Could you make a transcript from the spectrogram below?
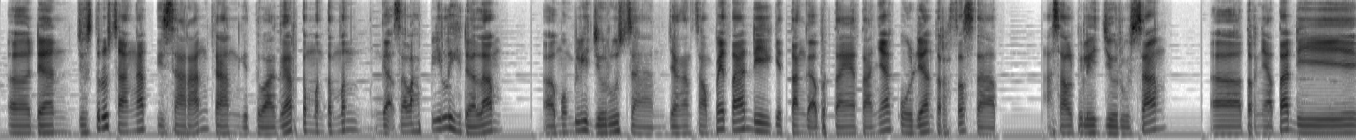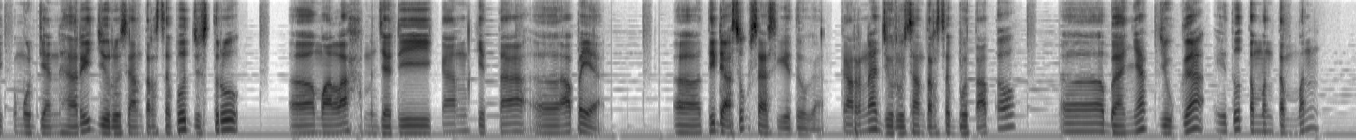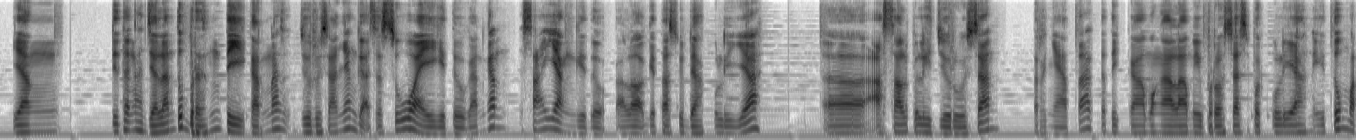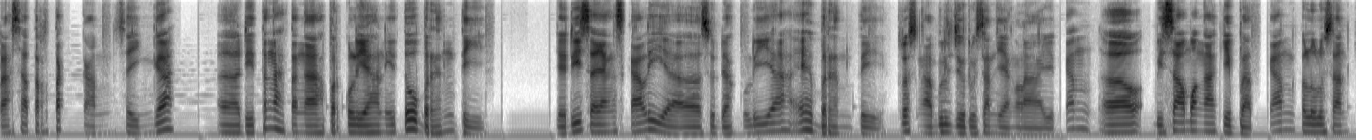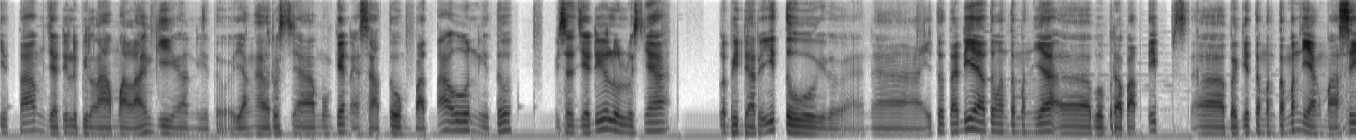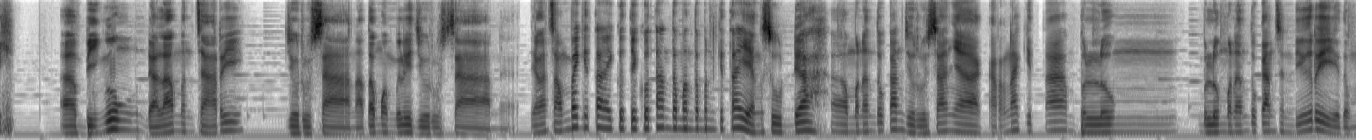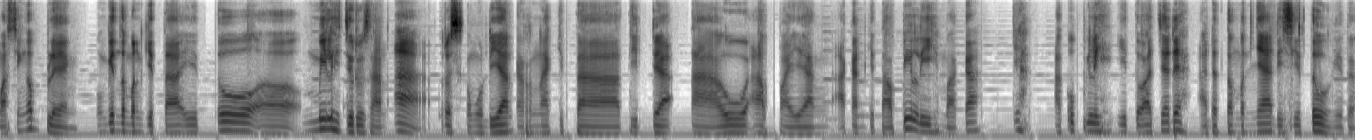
uh, dan justru sangat disarankan gitu agar teman-teman nggak salah pilih dalam uh, memilih jurusan. Jangan sampai tadi kita nggak bertanya-tanya kemudian tersesat. Asal pilih jurusan uh, ternyata di kemudian hari jurusan tersebut justru uh, malah menjadikan kita uh, apa ya uh, tidak sukses gitu kan karena jurusan tersebut atau uh, banyak juga itu teman-teman yang di tengah jalan tuh berhenti karena jurusannya nggak sesuai gitu kan. Kan sayang gitu kalau kita sudah kuliah uh, asal pilih jurusan ternyata ketika mengalami proses perkuliahan itu merasa tertekan sehingga uh, di tengah-tengah perkuliahan itu berhenti jadi sayang sekali ya eh, sudah kuliah eh berhenti terus ngambil jurusan yang lain kan e, bisa mengakibatkan kelulusan kita menjadi lebih lama lagi kan gitu. Yang harusnya mungkin S1 4 tahun gitu bisa jadi lulusnya lebih dari itu gitu kan. Nah, itu tadi ya teman-teman ya e, beberapa tips e, bagi teman-teman yang masih bingung dalam mencari jurusan atau memilih jurusan. Jangan sampai kita ikut-ikutan teman-teman kita yang sudah uh, menentukan jurusannya karena kita belum belum menentukan sendiri itu masih ngeblank. Mungkin teman kita itu uh, milih jurusan A, terus kemudian karena kita tidak tahu apa yang akan kita pilih, maka ya aku pilih itu aja deh. Ada temennya di situ gitu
